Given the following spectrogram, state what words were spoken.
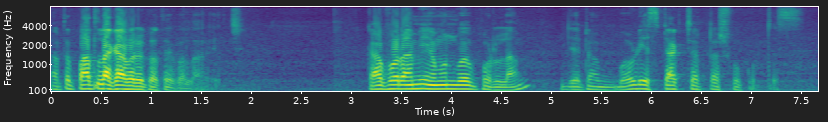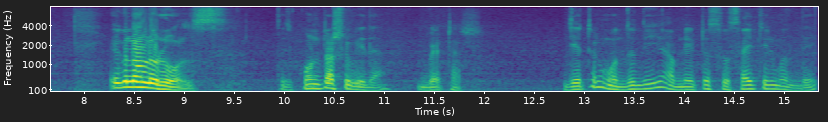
অর্থাৎ পাতলা কাপড়ের কথাই বলা হয়েছে। কাপড় আমি এমনভাবে পরলাম যেটা বডি স্ট্রাকচারটা শো করতেছে। এগুলো হলো রোলস তো কোনটা সুবিধা? বেটার যেটার মধ্য দিয়ে আপনি একটা সোসাইটির মধ্যে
